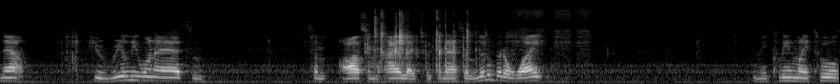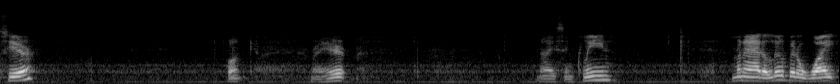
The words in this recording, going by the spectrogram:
Now, if you really want to add some some awesome highlights, we can add a little bit of white let me clean my tools here. Funk right here. Nice and clean. I'm going to add a little bit of white.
